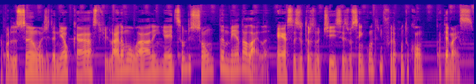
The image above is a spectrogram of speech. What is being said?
A produção é de Daniel Castro e Laila Moalen e a edição de som também é da Laila. Essas e outras notícias você encontra em folha.com. Até mais.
